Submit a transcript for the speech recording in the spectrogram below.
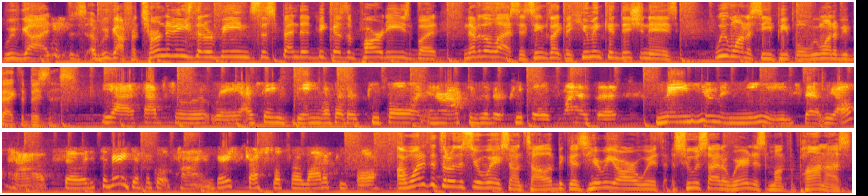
we've got we've got fraternities that are being suspended because of parties. But nevertheless, it seems like the human condition is we want to see people, we want to be back to business. Yes, absolutely. I think being with other people and interacting with other people is one of the main human needs that we all have. So it's a very difficult time, very stressful for a lot of people. I wanted to throw this your way, Shantala, because here we are with Suicide Awareness Month upon us.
